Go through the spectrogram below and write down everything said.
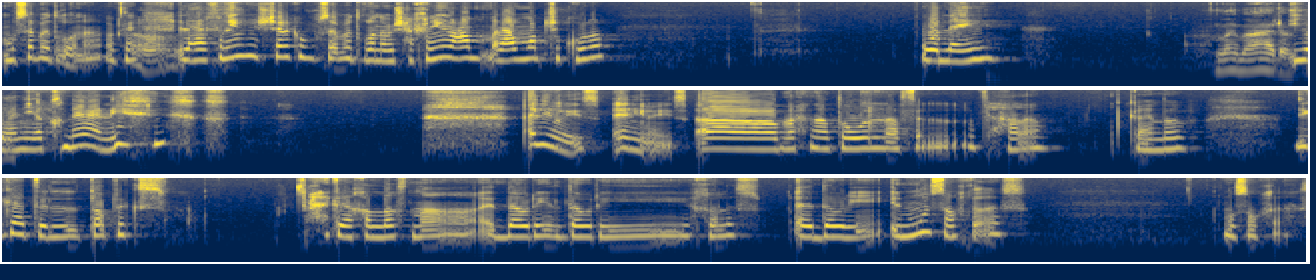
مسابقة غنى. okay. آه. اللي هيخليهم يشتركوا في مسابقة غنى مش هيخليهم يلعبوا ماتش كورة؟ ولا إيه؟ والله ما عارف يعني اقنعني anyways anyways um, إحنا طولنا في ال- في الحلقة kind of. دي كانت التوبكس إحنا كده خلصنا. الدوري الدوري خلص. الدوري الموسم خلص. الموسم خلص.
